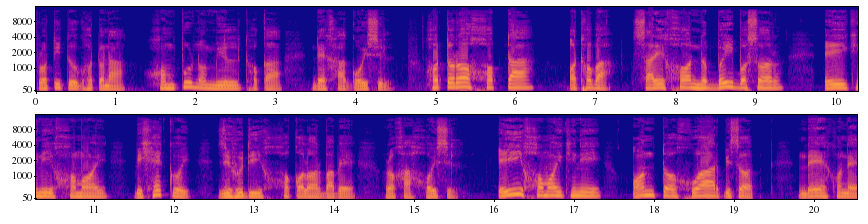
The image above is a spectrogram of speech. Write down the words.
প্ৰতিটো ঘটনা সম্পূৰ্ণ মিল থকা দেখা গৈছিল। সোতৰ সপ্তাহ অথবা চাৰিশ নব্বৈ বছৰ এইখিনি সময় বিশেষকৈ যিহুদীসকলৰ বাবে ৰখা হৈছিল। এই সময়খিনি অন্ত হোৱাৰ পিছত দেশখনে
